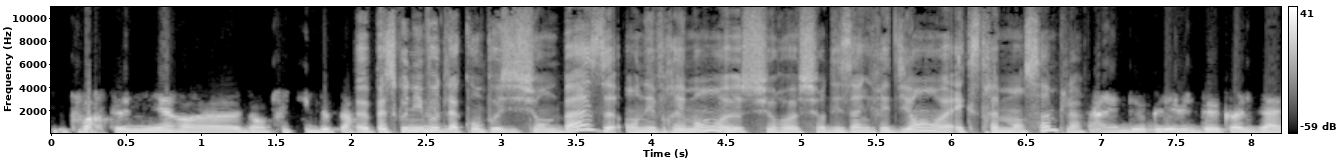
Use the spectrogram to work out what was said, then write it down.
de pouvoir tenir euh, dans tout type de plat. Euh, Parce qu'au niveau Mm. de la composition de base, on est vraiment euh, sur, sur des ingrédients extrêmement simples. Farine de blé, huile de colza,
